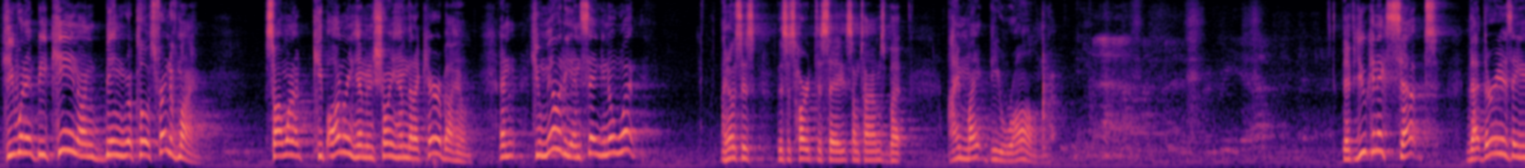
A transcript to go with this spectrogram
he wouldn't be keen on being a close friend of mine. So I want to keep honoring him and showing him that I care about him. And humility and saying, you know what? I know this is this is hard to say sometimes, but I might be wrong. If you can accept that there is a,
